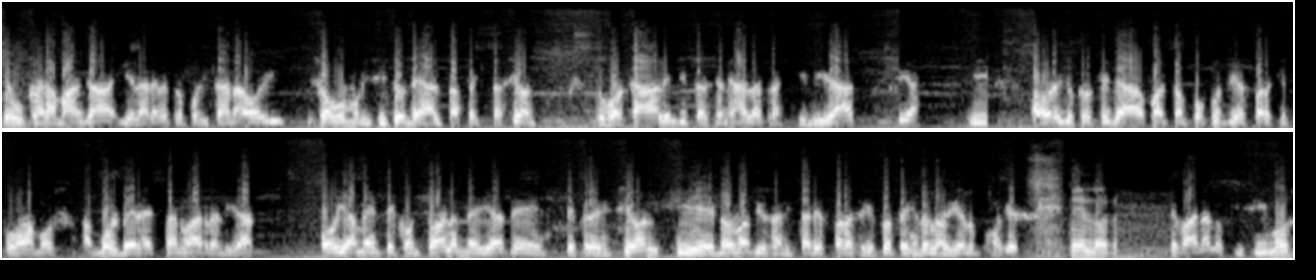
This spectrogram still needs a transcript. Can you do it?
de Bucaramanga y el área metropolitana hoy somos municipios de alta afectación. Luego acá la invitación es a la tranquilidad y ahora yo creo que ya faltan pocos días para que podamos volver a esta nueva realidad. Obviamente con todas las medidas de, prevención y de normas biosanitarias para seguir protegiendo la vida de los bumangueses. Semana lo que hicimos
